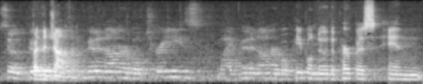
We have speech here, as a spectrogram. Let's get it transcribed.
So good Brother Jonathan. Good and honorable trees, like good and honorable people, know the purpose in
